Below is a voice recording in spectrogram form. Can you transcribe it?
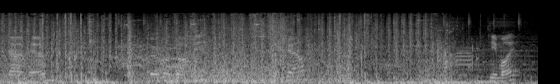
Down him. Everyone's on me. Down. Team wipe.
